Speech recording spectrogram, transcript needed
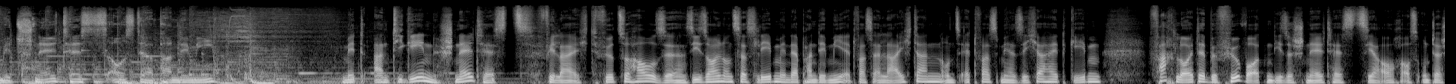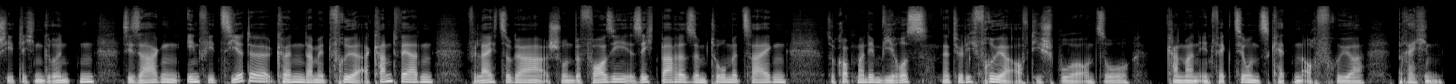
Mit Schnelltests aus der Pandemie mit Antigen-Schnelltests vielleicht für zu Hause. Sie sollen uns das Leben in der Pandemie etwas erleichtern, uns etwas mehr Sicherheit geben. Fachleute befürworten diese Schnelltests ja auch aus unterschiedlichen Gründen. Sie sagen, Infizierte können damit früher erkannt werden, vielleicht sogar schon bevor sie sichtbare Symptome zeigen. So kommt man dem Virus natürlich früher auf die Spur und so kann man Infektionsketten auch früher brechen.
